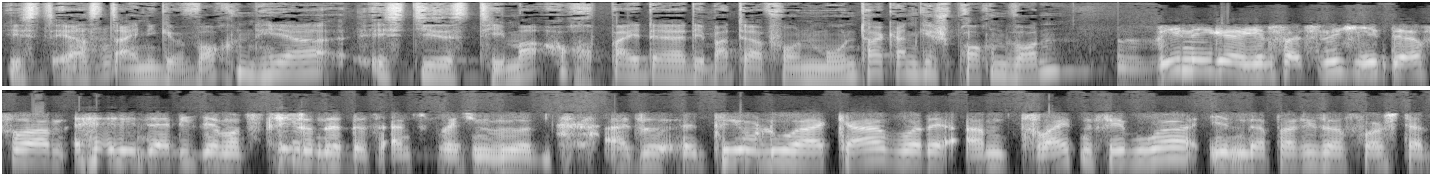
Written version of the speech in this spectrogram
ist erst mhm. einige Wochen her. Ist dieses Thema auch bei der Debatte von Montag angesprochen worden? Weniger, jedenfalls nicht in der Form, in der die Demonstrierenden das ansprechen würden. Also Theo Luhaka wurde am 2. Februar in der Pariser Vorstadt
